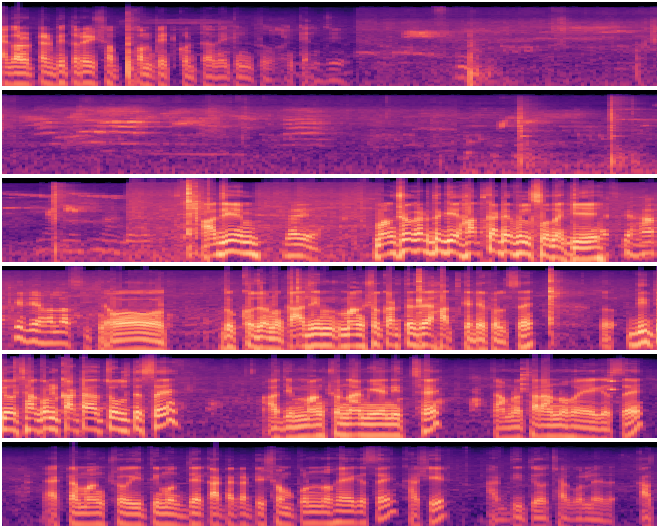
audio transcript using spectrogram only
এগারোটার ভিতরেই সব কমপ্লিট করতে হবে কিন্তু আঙ্কেল আজিম মাংস কাটতে কি হাত কাটে ফেলছো নাকি? হাত কেটে ফেলাছি ও দুঃখজনক। আজিম মাংস কাটতে যে হাত কেটে ফেলছে। তো দ্বিতীয় ছাগল কাটা চলতেছে। আজিম মাংস নামিয়ে নিচ্ছে। চামড়া ছাড়ানো হয়ে গেছে। একটা মাংস ইতিমধ্যে কাটাকাটি সম্পূর্ণ হয়ে গেছে খাসির। আর দ্বিতীয় ছাগলের কাট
